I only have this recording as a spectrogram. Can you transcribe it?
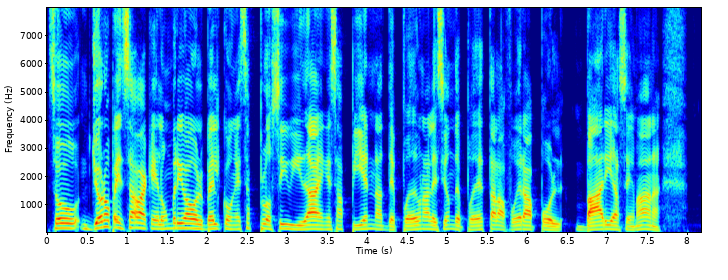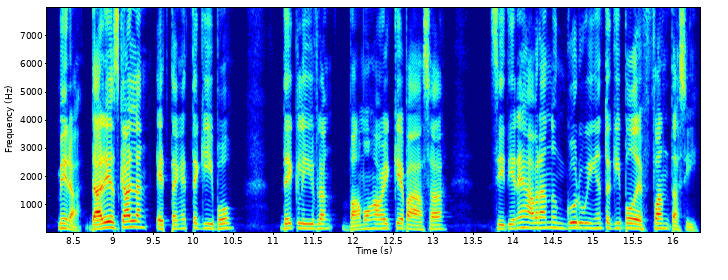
So, yo no pensaba que el hombre iba a volver con esa explosividad en esas piernas después de una lesión, después de estar afuera por varias semanas. Mira, Darius Garland está en este equipo de Cleveland. Vamos a ver qué pasa. Si tienes a Brandon Goodwin en tu equipo de fantasy,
